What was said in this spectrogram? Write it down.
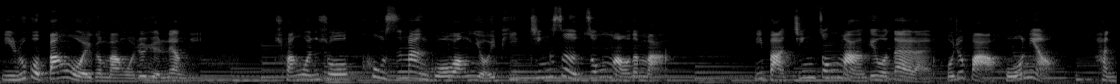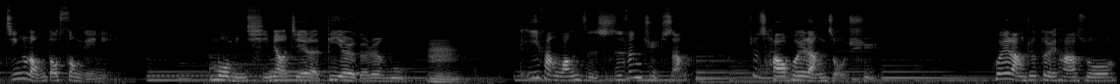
你如果帮我一个忙，我就原谅你。传闻说库斯曼国王有一匹金色鬃毛的马，你把金鬃马给我带来，我就把火鸟和金龙都送给你。莫名其妙接了第二个任务，嗯，伊凡王子十分沮丧，就朝灰狼走去。灰狼就对他说：“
